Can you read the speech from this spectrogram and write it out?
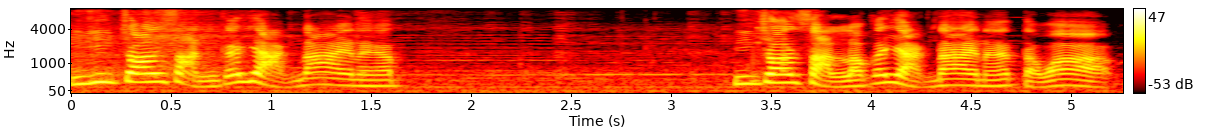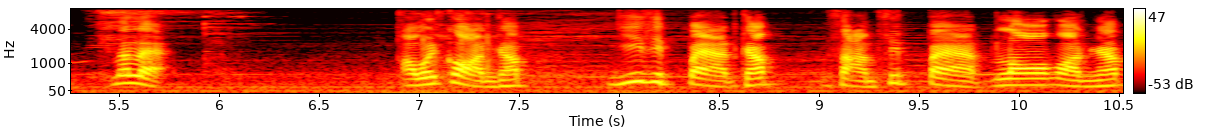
จริงๆจอร์นสันก็อยากได้นะครับจริงจอร์นสันเราก็อยากได้นะ แต่ว่านั่นแหละ เอาไว้ก่อนครับ 28 ครับ 38 รอก่อนครับ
